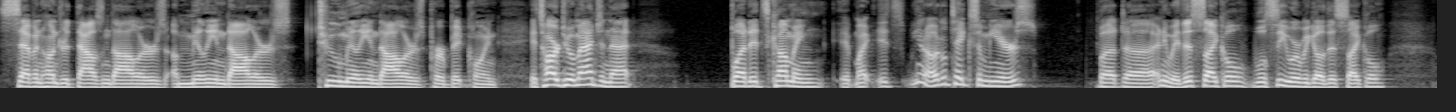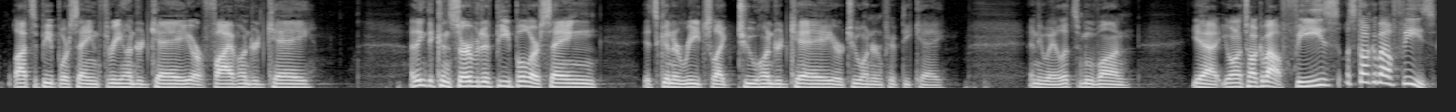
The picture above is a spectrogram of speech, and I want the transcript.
$700,000, a million dollars, $2 million per Bitcoin. It's hard to imagine that, but it's coming. It might, it's, you know, it'll take some years. But uh, anyway, this cycle, we'll see where we go this cycle. Lots of people are saying 300K or 500K. I think the conservative people are saying it's going to reach like 200K or 250K. Anyway, let's move on. Yeah, you want to talk about fees? Let's talk about fees.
